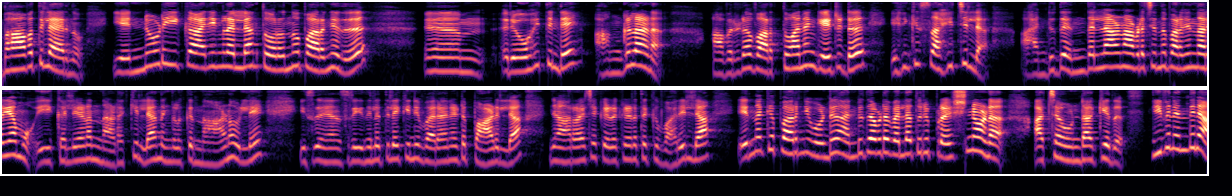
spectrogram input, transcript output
ഭാവത്തിലായിരുന്നു എന്നോട് ഈ കാര്യങ്ങളെല്ലാം തുറന്നു പറഞ്ഞത് രോഹിത്തിന്റെ അങ്കിളാണ്. അവരുടെ വർത്തമാനം കേട്ടിട്ട് എനിക്ക് സഹിച്ചില്ല. അന്റത് എന്തെല്ലാമാണ് അവിടെ ചെന്ന് പറഞ്ഞെന്നറിയാമോ? ഈ കല്യാണം നടക്കില്ല നിങ്ങൾക്ക് നാണമില്ലേ? ഈ ശ്രീനിലത്തിലേക്ക് ഇനി വരാനായിട്ട് പാടില്ല ഞായറാഴ്ച കിഴക്കിടത്തേക്ക് വരില്ല എന്നൊക്കെ പറഞ്ഞുകൊണ്ട് അന്റത് അവിടെ വല്ലാത്തൊരു പ്രശ്നമാണ് അച്ഛൻ ഉണ്ടാക്കിയത്. ഇവൻ എന്തിനാ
